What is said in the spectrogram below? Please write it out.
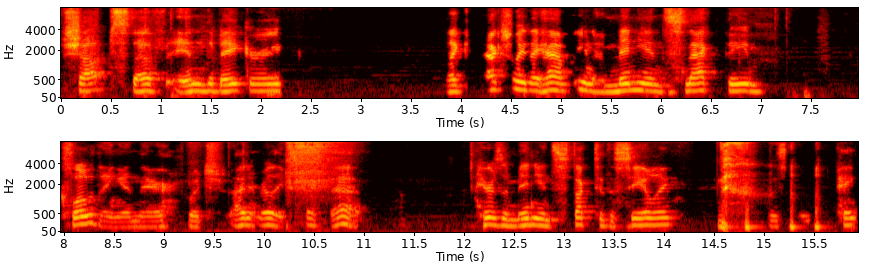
shop stuff in the bakery. Like actually, they have you know minion snack theme clothing in there, which I didn't really expect that. Here's a minion stuck to the ceiling this pink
